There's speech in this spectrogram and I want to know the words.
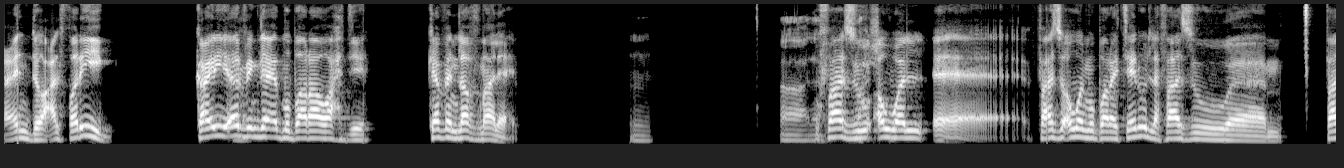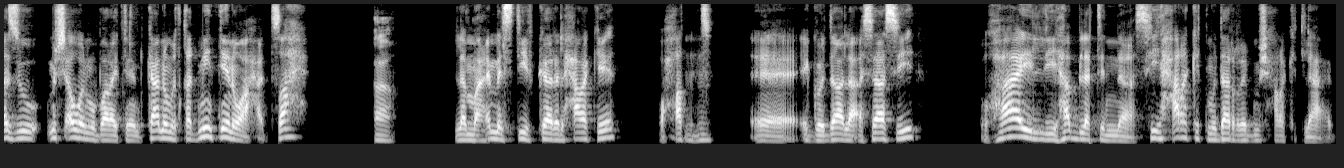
عنده على الفريق. كايري ايرفينج لعب مباراة واحدة كيفن لوف ما لعب. آه وفازوا وحش. أول آه فازوا أول مباراتين ولا فازوا آه فازوا مش أول مباراتين كانوا متقدمين 2-1 صح؟ آه. لما آه. عمل ستيف كير الحركة وحط آه إيجودالا أساسي وهاي اللي هبلت الناس. هي حركة مدرب مش حركة لاعب.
